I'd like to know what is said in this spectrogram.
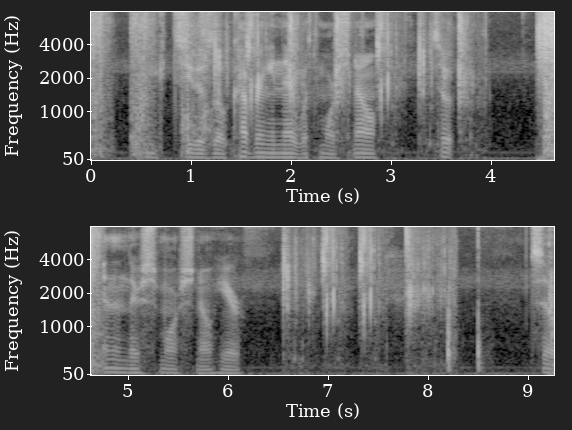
You can see there's a little covering in there with more snow. So, and then there's more snow here. So,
